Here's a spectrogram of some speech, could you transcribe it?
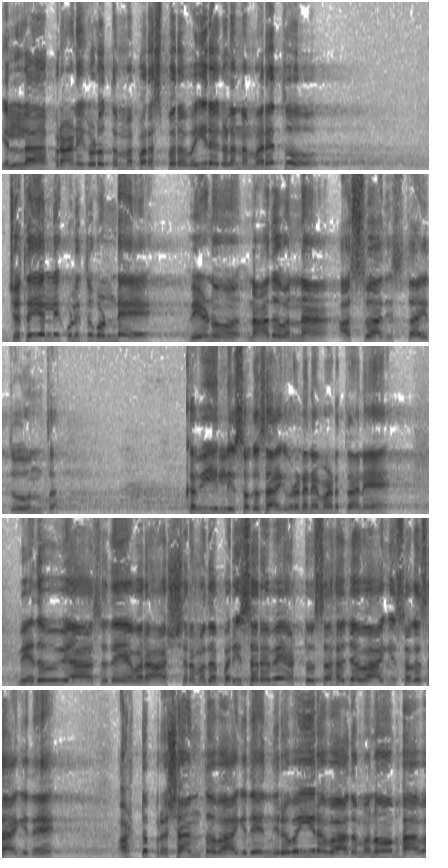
ಎಲ್ಲ ಪ್ರಾಣಿಗಳು ತಮ್ಮ ಪರಸ್ಪರ ವೈರಗಳನ್ನು ಮರೆತು ಜೊತೆಯಲ್ಲಿ ಕುಳಿತುಕೊಂಡೇ ವೇಣು ನಾದವನ್ನು ಆಸ್ವಾದಿಸ್ತಾ ಇದ್ದು ಅಂತ. ಕವಿ ಇಲ್ಲಿ ಸೊಗಸಾಗಿ ವರ್ಣನೆ ಮಾಡ್ತಾನೆ ವೇದವ್ಯಾಸದೇವರ ಆಶ್ರಮದ ಪರಿಸರವೇ ಅಷ್ಟು ಸಹಜವಾಗಿ ಸೊಗಸಾಗಿದೆ, ಅಷ್ಟು ಪ್ರಶಾಂತವಾಗಿದೆ, ನಿರ್ವೈರವಾದ ಮನೋಭಾವ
